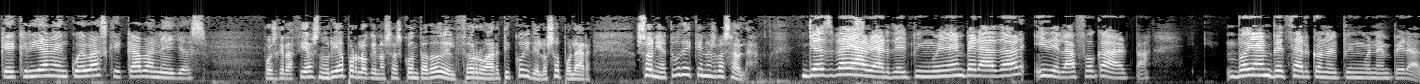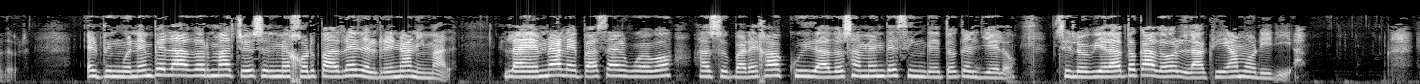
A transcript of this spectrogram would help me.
que crían en cuevas que cavan ellos. Pues gracias, Nuria, por lo que nos has contado del zorro ártico y del oso polar. Sonia, ¿tú de qué nos vas a hablar? Yo os voy a hablar del pingüino emperador y de la foca arpa. Voy a empezar con el pingüino emperador. El pingüino emperador macho es el mejor padre del reino animal. La hembra le pasa el huevo a su pareja cuidadosamente sin que toque el hielo. Si lo hubiera tocado, la cría moriría.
